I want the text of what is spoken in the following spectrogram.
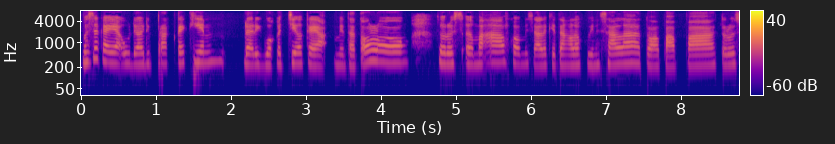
Maksudnya kayak udah dipraktekin dari gue kecil kayak minta tolong, terus uh, maaf kalau misalnya kita ngelakuin salah atau apa-apa, terus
